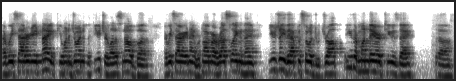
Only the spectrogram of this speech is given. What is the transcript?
every Saturday night, if you want to join in the future, let us know. But every Saturday night, we're talking about wrestling, and then usually the episode would drop either Monday or Tuesday. So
